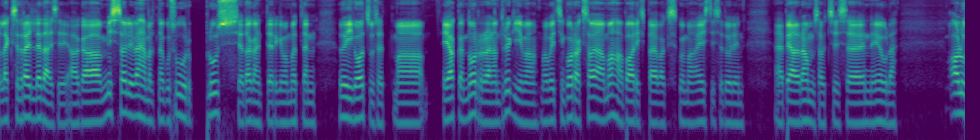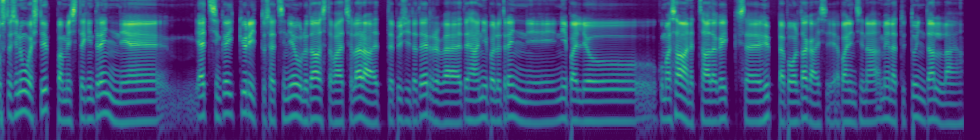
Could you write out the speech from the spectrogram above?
läks see trall edasi, aga mis oli vähemalt nagu suur pluss ja tagantjärgi ma mõtlen õige otsus, et ma ei hakanud Norra enam trügima, ma võtsin korraks aja maha paariks päevaks, kui ma Eestisse tulin äh, peale Ramsaut siis äh, enne jõule. Alustasin uuesti hüppamist, tegin trenni, äh, jätsin kõik üritused siin jõulude aastavahetusel ära, et püsida terve, teha nii palju trenni, nii palju, kui ma saan, et saada kõik see hüppepool tagasi ja panin sinna meeletuid tunde alla ja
